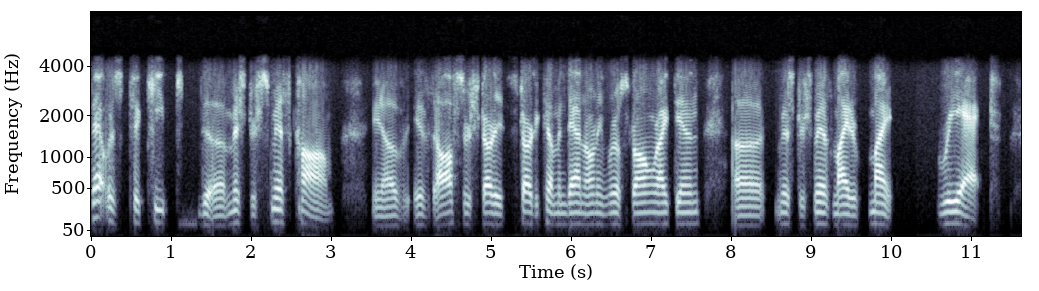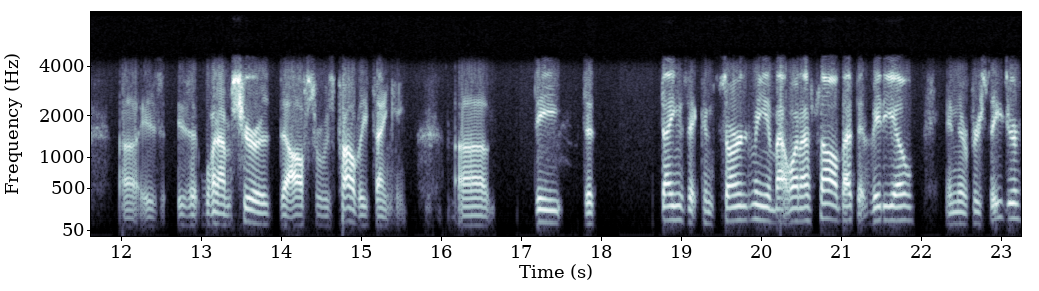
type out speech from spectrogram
that was to keep the, uh, Mr. Smith calm. You know, if, the officer started started coming down on him real strong right then, uh, Mr. Smith might might react. Uh, is is what I'm sure the officer was probably thinking. Uh, the things that concerned me about what I saw about that video and their procedure,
